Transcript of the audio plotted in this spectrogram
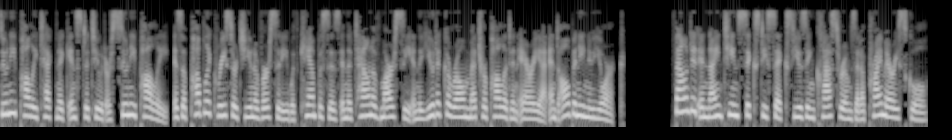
SUNY Polytechnic Institute or SUNY Poly, is a public research university with campuses in the town of Marcy in the Utica-Rome metropolitan area and Albany, New York. Founded in 1966 using classrooms at a primary school,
